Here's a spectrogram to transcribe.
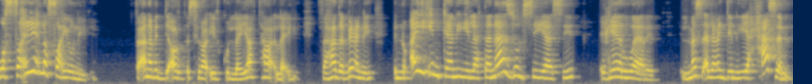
والصحيح للصهيونية. فأنا بدي أرض إسرائيل كلياتها لإلي. فهذا بيعني إنه أي إمكانية لتنازل سياسي غير وارد. المسألة عندي هي حسم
